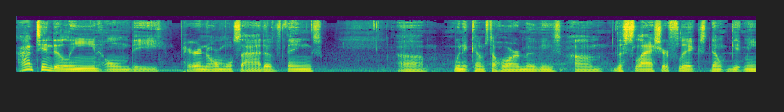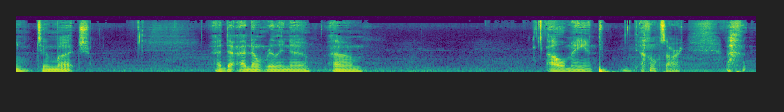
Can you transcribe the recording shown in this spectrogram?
I tend to lean on the paranormal side of things uh, when it comes to horror movies. Um, the slasher flicks don't get me too much. I d- I don't really know. Um, oh man, oh sorry.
